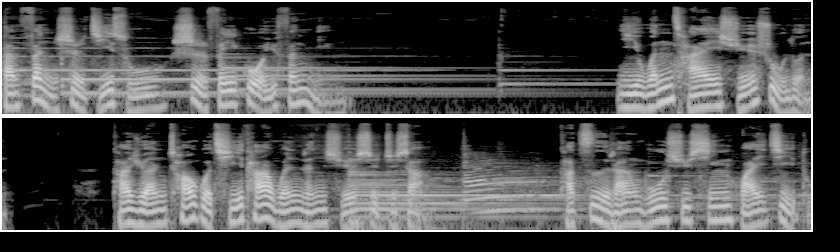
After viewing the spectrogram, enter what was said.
但愤世嫉俗，是非过于分明。以文才学术论，他远超过其他文人学士之上。他自然无需心怀嫉妒，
